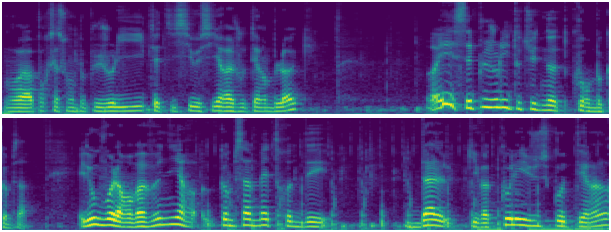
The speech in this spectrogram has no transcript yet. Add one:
Voilà pour que ça soit un peu plus joli. Peut-être ici aussi rajouter un bloc. Vous voyez c'est plus joli tout de suite notre courbe comme ça. Et donc voilà on va venir comme ça mettre des dalles qui va coller jusqu'au terrain.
